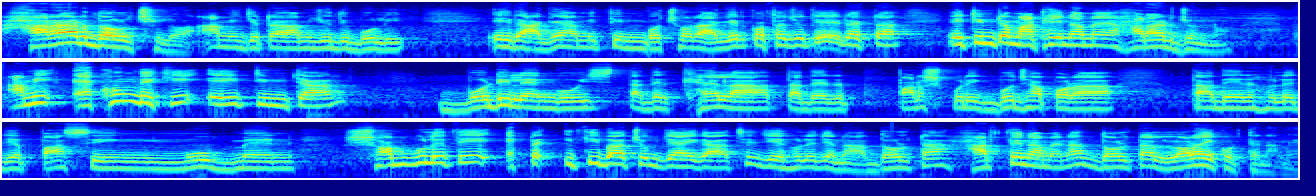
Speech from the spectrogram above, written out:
হারার দল ছিল। আমি যেটা আমি যদি বলি, এর আগে আমি তিন বছর আগের কথা যদি, এটা একটা, এই টিমটা মাঠেই নামে হারার জন্য। আমি এখন দেখি এই টিমটার বডি ল্যাঙ্গুয়েজ তাদের খেলা, তাদের পারস্পরিক বোঝাপড়া, তাদের হলে যে পাসিং মুভমেন্ট সবগুলোতে একটা ইতিবাচক জায়গা আছে যে হলে যে না, দলটা হারতে নামে না, দলটা লড়াই করতে নামে।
